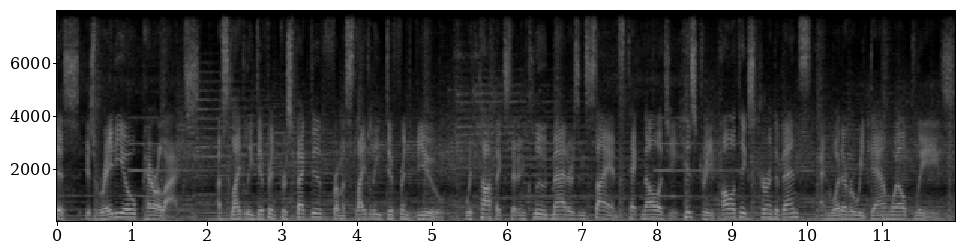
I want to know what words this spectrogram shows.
This is Radio Parallax, a slightly different perspective from a slightly different view, with topics that include matters in science, technology, history, politics, current events, and whatever we damn well please.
